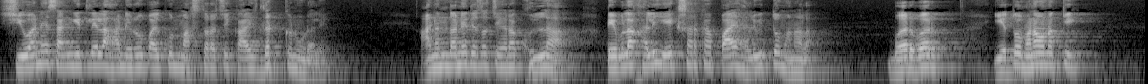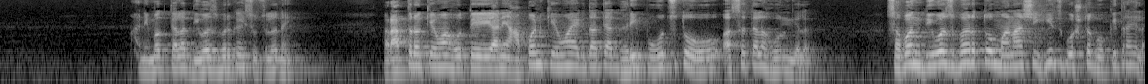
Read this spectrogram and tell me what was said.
शिवाने सांगितलेला हा निरोप ऐकून मास्तराचे काळीज लटकन उडाले. आनंदाने त्याचा चेहरा खुलला. टेबलाखाली एकसारखा पाय हलवीत तो म्हणाला बर बर येतो म्हणाव नक्की. आणि मग त्याला दिवसभर काही सुचलं नाही. रात्र केव्हा होते आणि आपण केव्हा एकदा त्या घरी पोहोचतो असं त्याला होऊन गेलं. सबन दिवसभर तो मनाशी हीच गोष्ट घोकीत राहिला.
